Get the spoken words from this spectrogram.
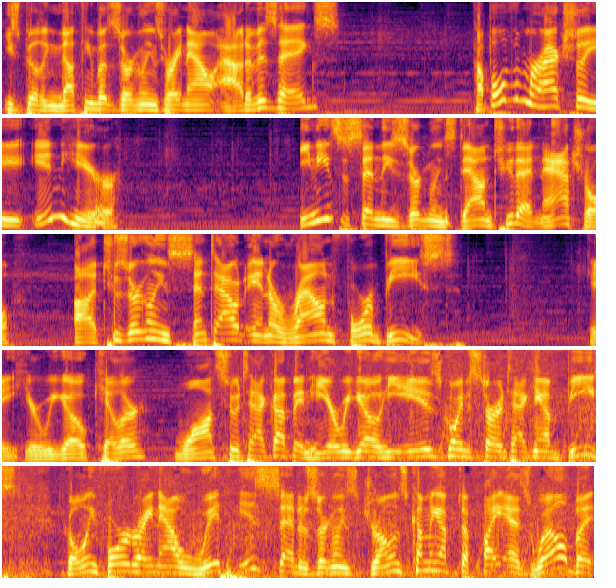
He's building nothing but Zerglings right now out of his eggs. A couple of them are actually in here. He needs to send these Zerglings down to that natural. Uh, two Zerglings sent out in a round for Beast. Okay, here we go. Killer wants to attack up, and here we go. He is going to start attacking up. Beast going forward right now with his set of Zerglings. Drones coming up to fight as well, but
